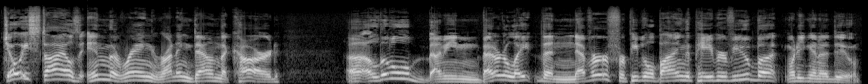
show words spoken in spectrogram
Joey Styles in the ring running down the card. Uh, a little, I mean, better late than never for people buying the pay per view, but what are you going to do?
